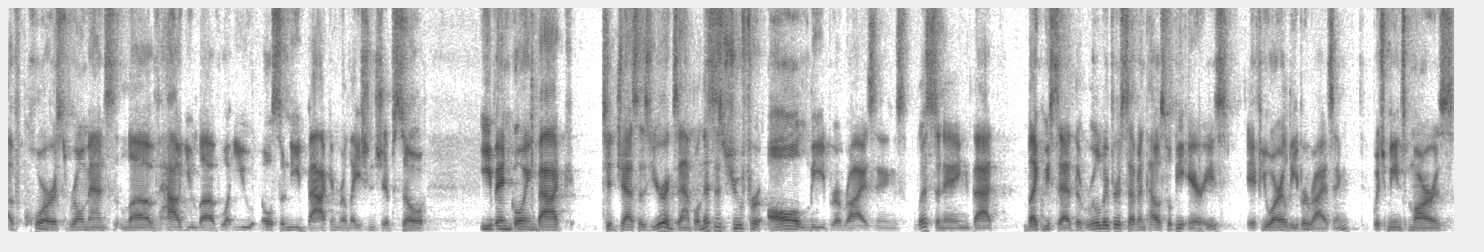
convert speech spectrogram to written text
of course, romance, love, how you love, what you also need back in relationships. So even going back to Jess as your example, and this is true for all Libra risings listening, that like we said, the ruler of your seventh house will be Aries if you are a Libra rising, which means Mars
